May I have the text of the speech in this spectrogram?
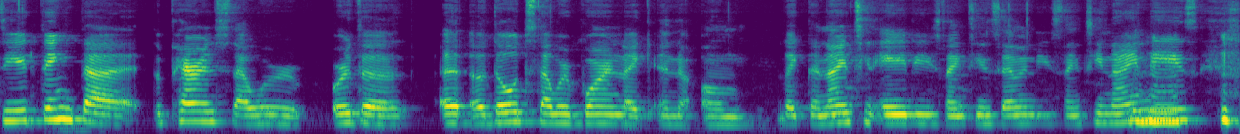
Do you think that the parents that were or the uh, adults that were born like in um like the 1980s, 1970s, 1990s, mm-hmm.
